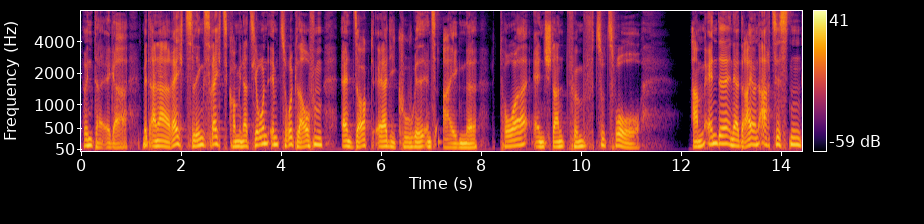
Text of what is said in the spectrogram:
Hinteregger. Mit einer Rechts-Links-Rechts-Kombination im Zurücklaufen entsorgt er die Kugel ins eigene Tor. Endstand 5 zu 2. Am Ende in der 83.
